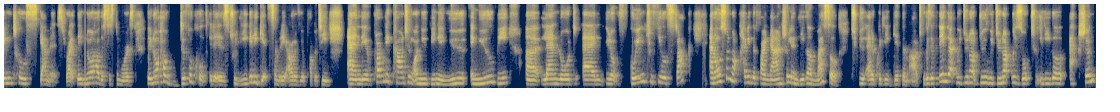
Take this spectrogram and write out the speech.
rental scammers, right? They know how the system works. They know how difficult it is to legally get somebody out of your property, and they're probably counting on you being a new a newbie uh, landlord, and you know going to feel stuck, and also not having the financial and legal muscle to adequately get them out. Because the thing that we do not do, we do not resort to illegal action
